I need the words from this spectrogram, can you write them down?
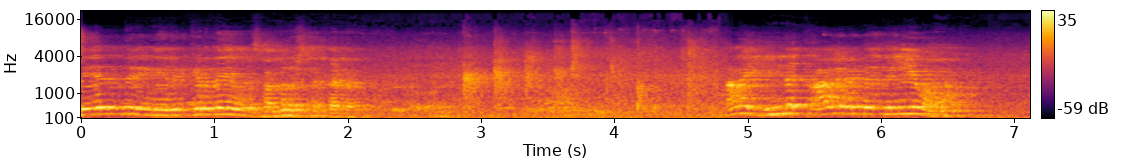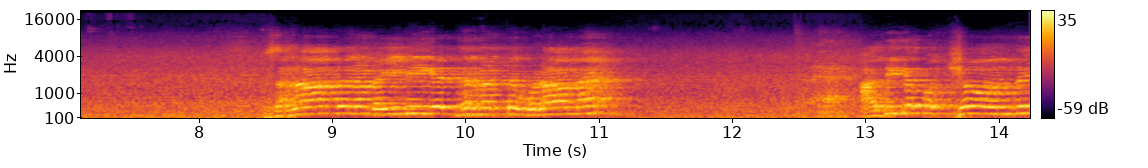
சேர்ந்து இருக்கிறதே சந்தோஷத்தை தருது. ஆனா இந்த காலகட்டத்திலையும் சனாதன வைதிக தர்மத்தை விடாம அதிகபட்சம் வந்து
